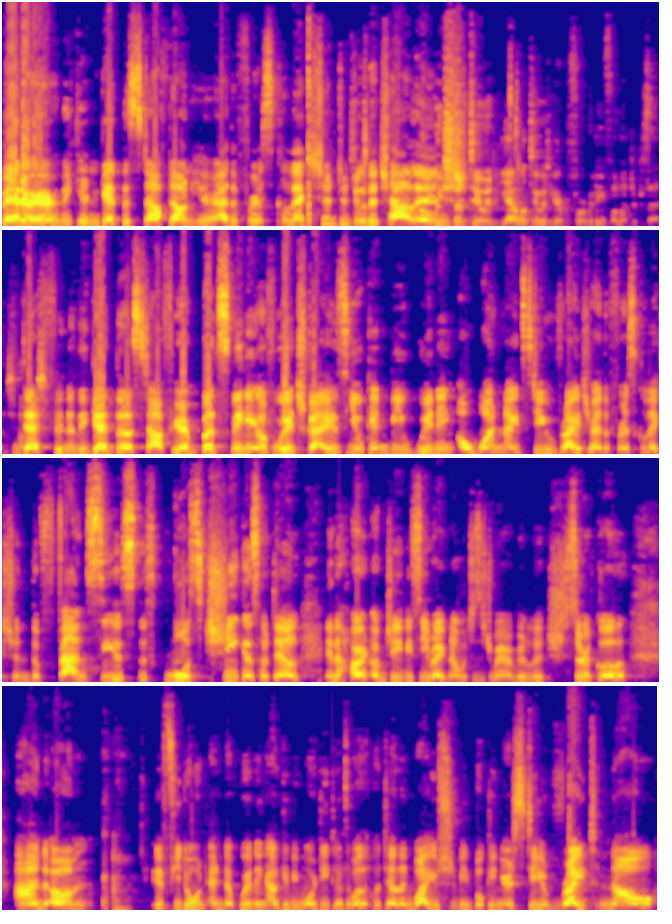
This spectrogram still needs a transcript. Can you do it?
better, we can get the staff down here at the first collection to do the challenge. Oh, we should do it. Yeah, we'll do it here before we leave 100%. Definitely get the staff here. But speaking of which, guys, you can be winning a one night stay right here at the first collection, the fanciest, the most chicest hotel in the heart of JVC right now, which is Jumeirah Village Circle. And um, if you don't end up winning, I'll give you more details about the hotel and why you should be booking your stay right now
